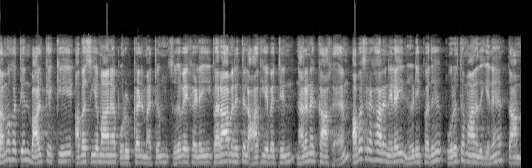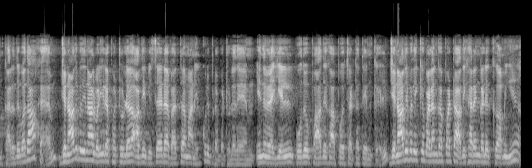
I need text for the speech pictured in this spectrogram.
சமூகத்தின் வாழ்க்கைக்கு அவசியமான பொருட்கள் மற்றும் சேவைகளை பராமரித்தல் ஆகியவற்றின் நலனுக்காக அவசரகால நிலை நீடிப்பது பொருத்தமானது என தாம் கருதுவதாக ஜனாதிபதியினால் வெளியிடப்பட்டுள்ள அதிவிசேட வர்த்தமானில் குறிப்பிடப்பட்டுள்ளது. இந்த நிலையில் பொது பாதுகாப்பு சட்டத்தின் கீழ் ஜனாதிபதிக்கு வழங்கப்பட்ட அதிகாரங்களுக்கு அமைய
